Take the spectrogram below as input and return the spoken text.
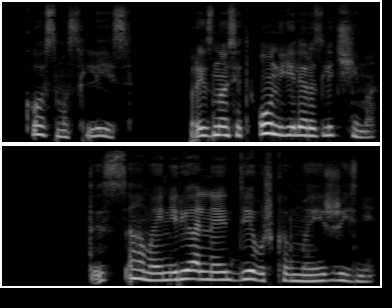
— космос, Лис», — произносит он еле различимо. «Ты самая нереальная девушка в моей жизни».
